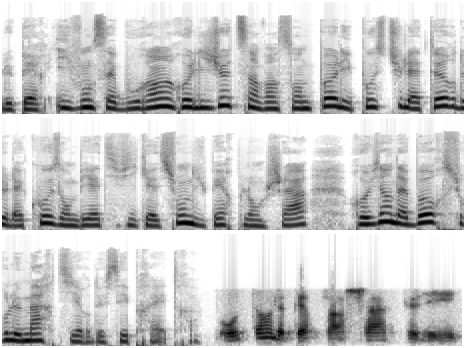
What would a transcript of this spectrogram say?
Le père Yvon Sabourin, religieux de Saint-Vincent de Paul et postulateur de la cause en béatification du Père Planchat, revient d'abord sur le martyr de ces prêtres. Autant le Père Planchat que les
